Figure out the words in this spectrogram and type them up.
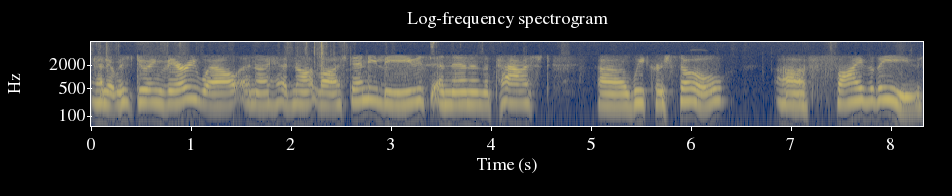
and it was doing very well, and I had not lost any leaves. And then in the past uh, week or so, uh, five leaves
